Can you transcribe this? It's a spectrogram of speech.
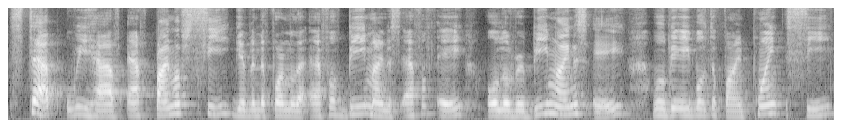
step, we have f prime of c, given the formula f of b minus f of a all over b minus a, we'll be able to find point c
